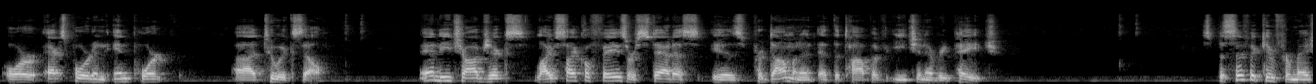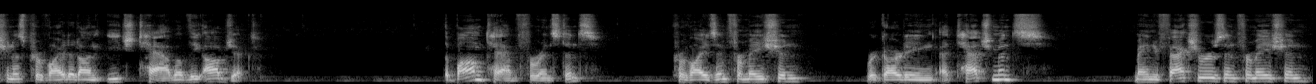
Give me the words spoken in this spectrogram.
or export and import uh, to Excel. And each object's lifecycle phase or status is predominant at the top of each and every page. Specific information is provided on each tab of the object. The BOM tab, for instance, provides information regarding attachments, manufacturer's information,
